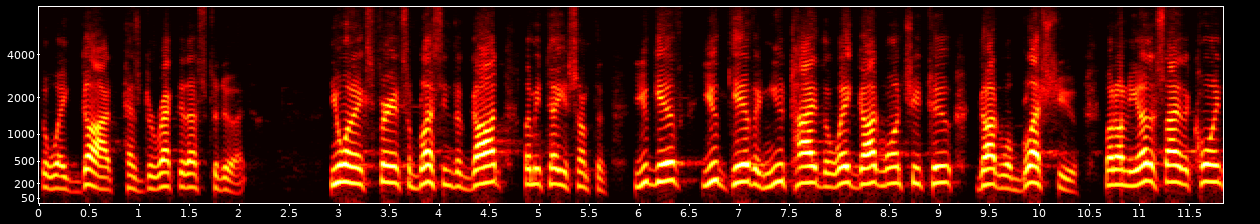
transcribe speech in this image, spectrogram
the way God has directed us to do it. You want to experience the blessings of God? Let me tell you something. You give, you give, and you tithe the way God wants you to, God will bless you. But on the other side of the coin,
